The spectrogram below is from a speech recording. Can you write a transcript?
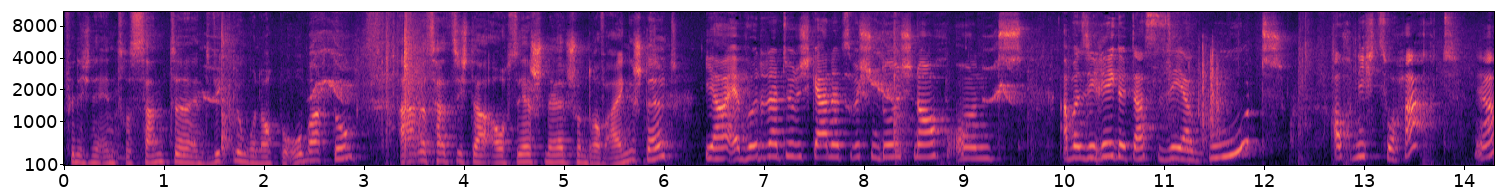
Finde ich eine interessante Entwicklung und auch Beobachtung. Ares hat sich da auch sehr schnell schon drauf eingestellt. Ja, er würde natürlich gerne zwischendurch noch und aber sie regelt das sehr gut, auch nicht zu hart. Ja,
